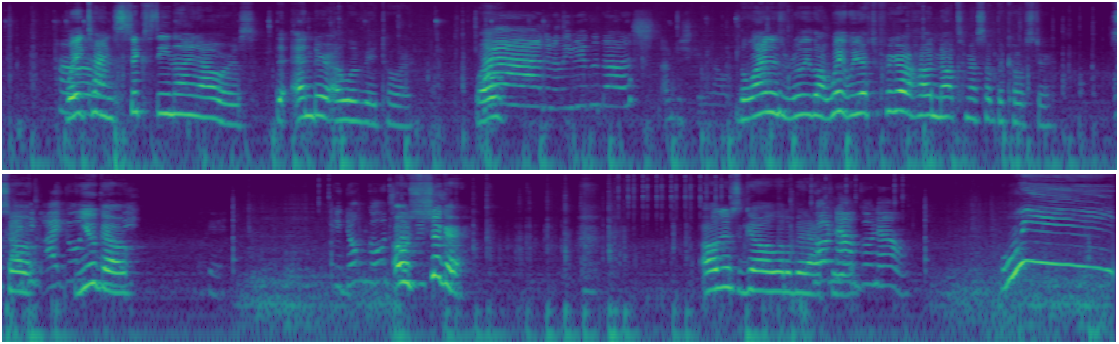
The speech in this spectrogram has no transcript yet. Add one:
Wait uh, time 69 hours. The Ender Elevator. Well, ah, I'm gonna leave you in the dust. I'm just kidding. The line is really long. Wait, we have to figure out how not to mess up the coaster. Okay, So, think I go you go. Okay. Okay, don't go. oh, I sugar! I'll just go a little bit Go after now. you. Go now. Whee!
